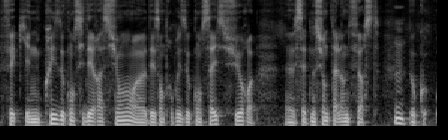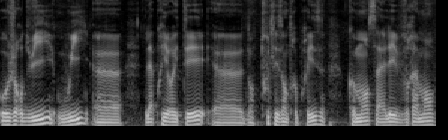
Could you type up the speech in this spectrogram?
fait qu'il y a une prise de considération euh, des entreprises de conseil sur euh, cette notion de talent first. Hmm. Donc aujourd'hui, oui, euh, la priorité dans toutes les entreprises commence à aller vraiment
